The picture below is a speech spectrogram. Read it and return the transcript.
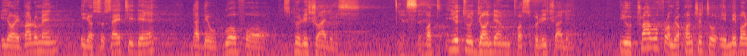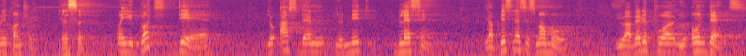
in your environment, in your society there, that they will go for spiritualists. Yes, sir. But you too join them for spiritually. You travel from your country to a neighboring country. Yes, sir. When you got there, you ask them, you need blessing. Your business is normal. You are very poor, you own debts.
